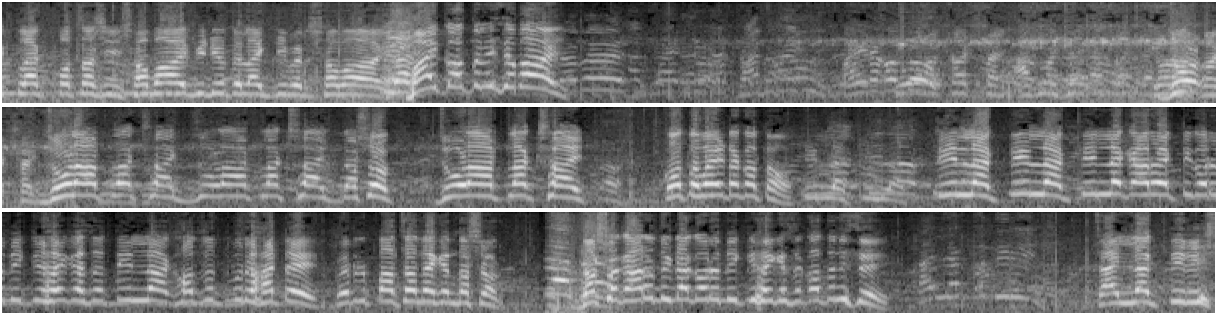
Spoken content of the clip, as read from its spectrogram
এক লাখ পঁচাশি। সবাই ভিডিওতে লাইক দিবেন, সবাই। ভাই, কত নিছে ভাই? কত হজরতপুর হাটে গরুর পাচা দেখেন দর্শক। দর্শক, আরও দুইটা গরু বিক্রি হয়ে গেছে। কত নিছে? চার লাখ তিরিশ,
